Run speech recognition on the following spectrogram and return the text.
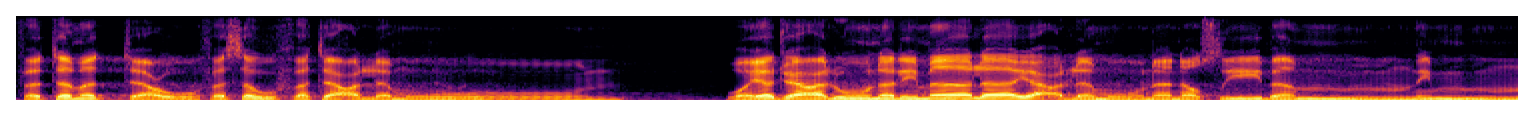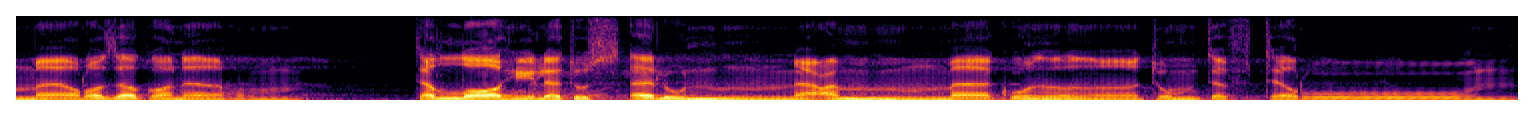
فتمتعوا فسوف تعلمون. ويجعلون لما لا يعلمون نصيبا مما رزقناهم. تالله لتسألن عما كنتم تفترون.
